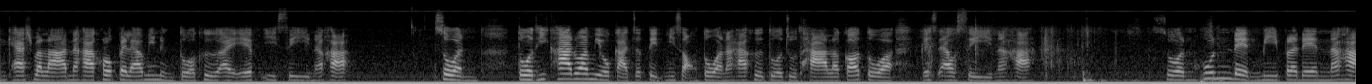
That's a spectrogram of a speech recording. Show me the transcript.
ณฑ์ cash balance นะคะ ครบไปแล้วมี 1 ตัวคือ IFEC นะคะ ส่วนตัวที่คาดว่ามีโอกาสจะติดมี 2 ตัวนะคะ คือตัวจุธาแล้วก็ตัว SLC นะคะ ส่วนหุ้นเด่นมีประเด็นนะคะ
